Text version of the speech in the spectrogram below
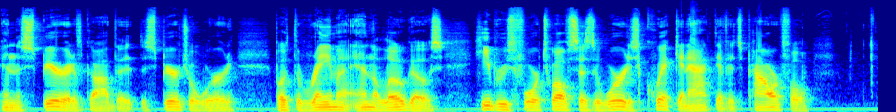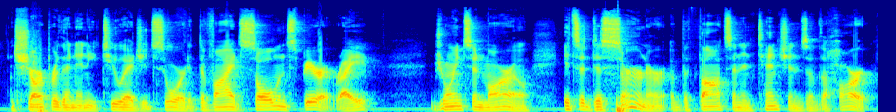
and the Spirit of God, the, the spiritual Word, both the Rhema and the Logos. Hebrews 4.12 says the Word is quick and active. It's powerful, sharper than any two-edged sword. It divides soul and spirit, right? Joints and marrow. It's a discerner of the thoughts and intentions of the heart.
